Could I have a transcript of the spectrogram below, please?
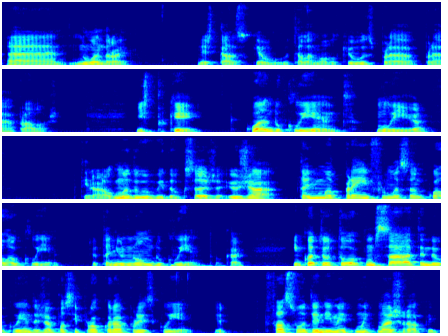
uh, no Android. Neste caso, que é o, o telemóvel que eu uso para, para, para a loja. Isto porquê? quando o cliente me liga, tirar alguma dúvida, o que seja, eu já tenho uma pré-informação de qual é o cliente. Eu tenho o nome do cliente, ok? Enquanto eu estou a começar a atender o cliente, eu já posso ir procurar por esse cliente. Eu faço um atendimento muito mais rápido,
